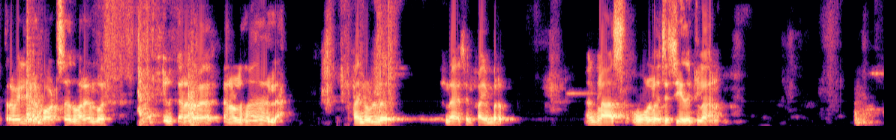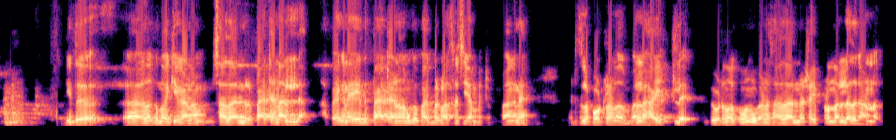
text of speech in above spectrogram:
ഇത്ര വലിയൊരു പോട്ട്സ് എന്ന് പറയുമ്പോൾ എടുക്കാനുള്ള എടുക്കാനുള്ള സാധനമല്ല. അതിന്റെ ഉള്ളിൽ എന്താ ഫൈബർ ഗ്ലാസ് മുകളിൽ വെച്ച് ചെയ്തിട്ടുള്ളതാണ്. ഇത് നമുക്ക് നോക്കി കാണാം. സാധാരണ ഒരു പാറ്റേൺ അല്ല. അപ്പൊ എങ്ങനെ ഏത് പാറ്റേൺ നമുക്ക് ഫൈബർ ഗ്ലാസ്സിൽ ചെയ്യാൻ പറ്റും? അപ്പൊ അങ്ങനെ എടുത്തുള്ള പോട്ടുകളാണ് നല്ല ഹൈറ്റിൽ ഇവിടെ നോക്കുമ്പോൾ നമുക്ക് സാധാരണ ഷേപ്പിലൊന്നും അല്ല അത് കാണുന്നത്.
